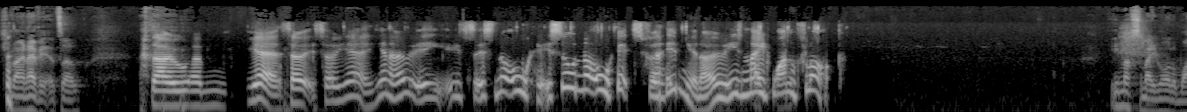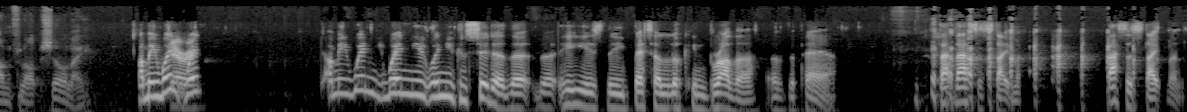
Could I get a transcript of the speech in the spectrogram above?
She won't have it at all. So um, yeah, so so yeah, you know, it's it's not all it's all not all hits for him. You know, he's made one flop. He must have made more than one flop, surely. I mean, when, Jerry. when I mean when when you when you consider that, that he is the better looking brother of the pair, that that's a statement. That's a statement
